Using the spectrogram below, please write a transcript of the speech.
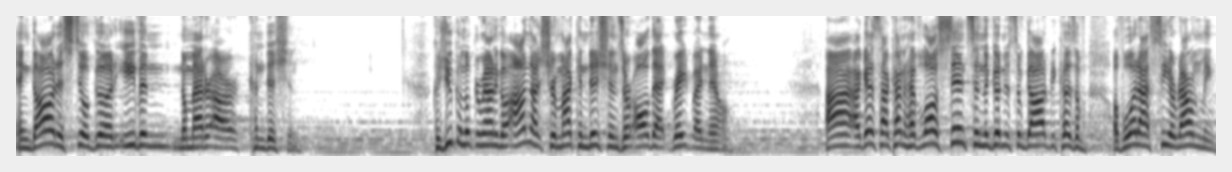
And God is still good even no matter our condition. Because you can look around and go, I'm not sure my conditions are all that great right now. I, I, guess I kind of have lost sense in the goodness of God because of, of what I see around me.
